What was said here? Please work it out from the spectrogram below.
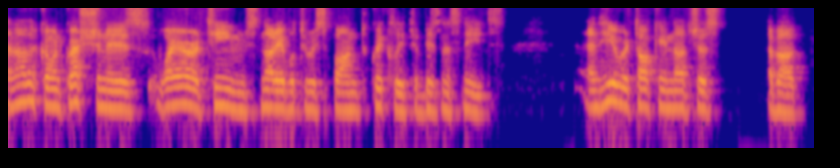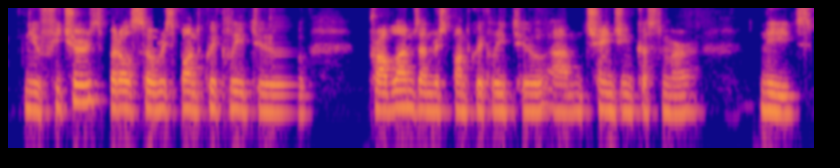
Another common question is why are teams not able to respond quickly to business needs? And here we're talking not just about new features, but also respond quickly to problems and respond quickly to um, changing customer needs.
